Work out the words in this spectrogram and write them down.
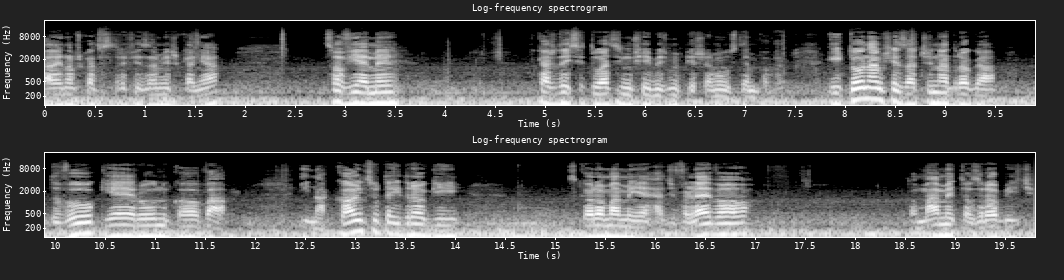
ale na przykład w strefie zamieszkania, co wiemy, w każdej sytuacji musielibyśmy pieszemu ustępować. I tu nam się zaczyna droga dwukierunkowa. I na końcu tej drogi, skoro mamy jechać w lewo, to mamy to zrobić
